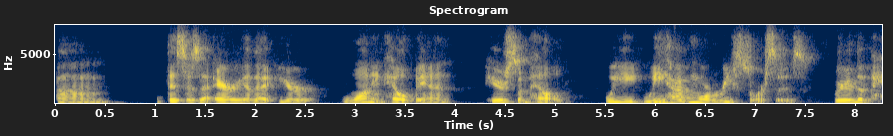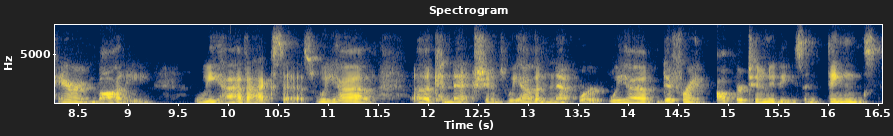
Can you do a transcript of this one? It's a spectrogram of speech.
um, this is an area that you're wanting help in. Here's some help. We we have more resources. We're the parent body. We have access. We have uh, connections. We have a network. We have different opportunities and things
